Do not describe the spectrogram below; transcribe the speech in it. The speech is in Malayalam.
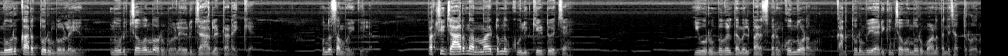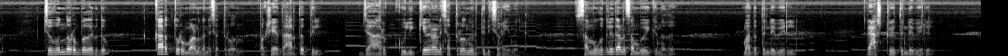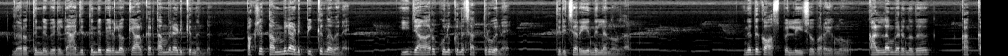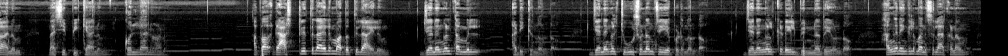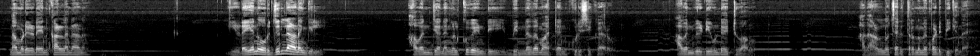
നൂറ് കറുത്ത ഉറുമ്പുകളെയും നൂറ് ചുവന്ന ഉറുമ്പുകളെയും ഒരു ജാറിലിട്ട് അടയ്ക്കുക. ഒന്നും സംഭവിക്കില്ല പക്ഷേ ഈ ജാറ് നന്നായിട്ടൊന്ന് കുലുക്കിയിട്ട് വെച്ചേ ഈ ഉറുമ്പുകൾ തമ്മിൽ പരസ്പരം കൊന്നു തുടങ്ങും. കറുത്തുറുമ്പ് വിചാരിക്കും ചുവന്നുറുമ്പാണ് തന്റെ ശത്രുവെന്ന്. ചുവന്നുറുമ്പ് കരുതും കറുത്തുറുമ്പാണ് തന്റെ ശത്രുവെന്ന്. പക്ഷേ യഥാർത്ഥത്തിൽ ജാറ് കുലിക്കവനാണ് ശത്രുവെന്ന് ഒരു തിരിച്ചറിയുന്നില്ല. സമൂഹത്തിൽ ഇതാണ് സംഭവിക്കുന്നത്. മതത്തിന്റെ പേരിൽ രാഷ്ട്രീയത്തിന്റെ പേരിൽ നിറത്തിന്റെ പേരിൽ രാജ്യത്തിന്റെ പേരിലൊക്കെ ആൾക്കാർ തമ്മിലടിക്കുന്നുണ്ട്. പക്ഷെ തമ്മിലടിപ്പിക്കുന്നവനെ ഈ ജാറ് കുലുക്കുന്ന ശത്രുവിനെ തിരിച്ചറിയുന്നില്ല എന്നുള്ളതാണ് ഇന്നത്തെ ഗോസ്പലിൽ ഈശോ പറയുന്നു കള്ളം വരുന്നത് കക്കാനും നശിപ്പിക്കാനും കൊല്ലാനുമാണ്. അപ്പോൾ രാഷ്ട്രീയത്തിലായാലും മതത്തിലായാലും ജനങ്ങൾ തമ്മിൽ അടിക്കുന്നുണ്ടോ? ജനങ്ങൾ ചൂഷണം ചെയ്യപ്പെടുന്നുണ്ടോ? ജനങ്ങൾക്കിടയിൽ ഭിന്നതയുണ്ടോ? അങ്ങനെയെങ്കിലും മനസ്സിലാക്കണം നമ്മുടെ ഇടയൻ കള്ളനാണ്. ഇടയൻ ഒറിജിനലാണെങ്കിൽ അവൻ ജനങ്ങൾക്കു വേണ്ടി ഭിന്നത മാറ്റാൻ കുരിശി കയറും. അവൻ വെടിയുണ്ട് ഏറ്റുവാങ്ങും അതാണല്ലോ ചരിത്രം നമ്മെ പഠിപ്പിക്കുന്നത്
